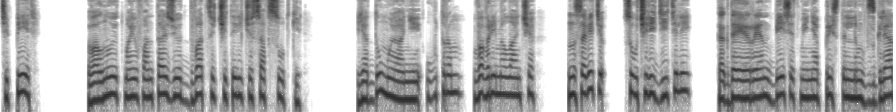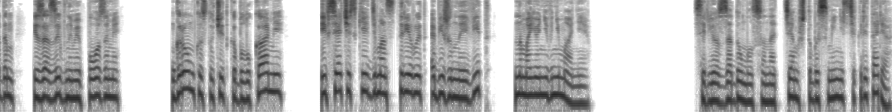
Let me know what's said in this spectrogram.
теперь волнует мою фантазию 24 часа в сутки. Я думаю о ней утром, во время ланча, на совете соучредителей, когда Ирен бесит меня пристальным взглядом и зазывными позами, громко стучит каблуками и всячески демонстрирует обиженный вид на мое невнимание. Серьез задумался над тем, чтобы сменить секретаря.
